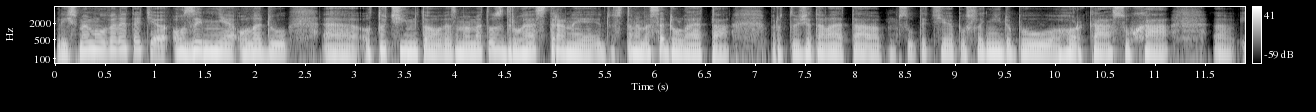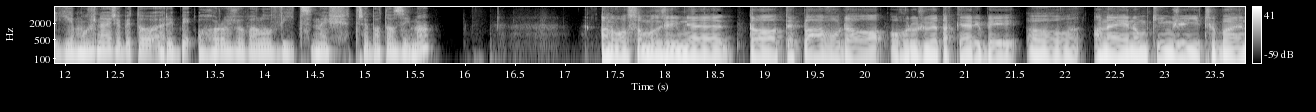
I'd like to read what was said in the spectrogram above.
Když jsme mluvili teď o zimě, o ledu, eh, otočím to, vezmeme to z druhé strany, dostaneme se do léta, protože ta léta jsou teď poslední dobou horká, suchá. Eh, je možné, že by to ryby ohrožovalo víc než třeba ta zima? Ano, samozřejmě ta teplá voda ohrožuje také ryby eh, a nejenom tím, že jí třeba je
